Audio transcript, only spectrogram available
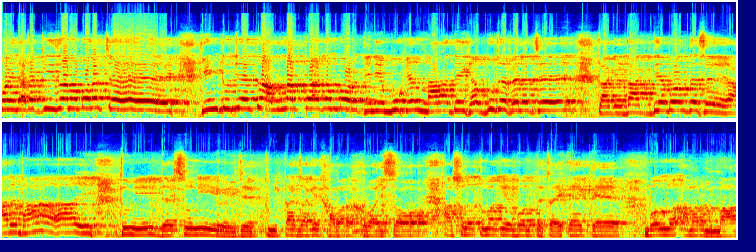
মহিলাটা কি যেন বলেছে। কিন্তু যেহেতু আল্লাহর পয়গম্বর, তিনি মুখের নাড়া দেখে বুঝে ফেলেছে, তাকে ডাক দিয়ে বলতেছে, আরে ভাই, তুমি দেখছুনি ওই যে তুমি তা যাকে খাবার খাওয়াইছ? আসলে তোমাকে বলতে চাই, একে বলল, আমার মা।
